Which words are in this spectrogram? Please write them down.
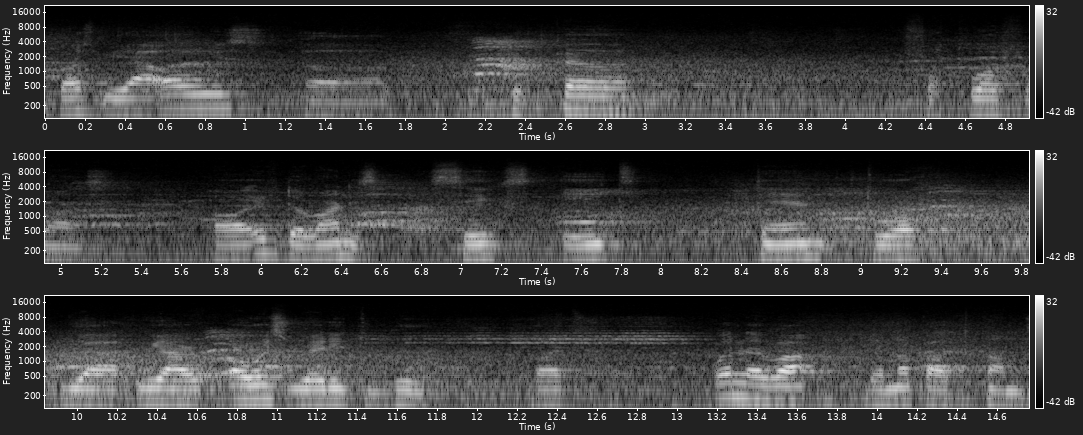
because we are always uh, prepare for 12 rounds. Or if the round is 6, 8, 10, 12, we are, we are always ready to go. But whenever the knockout comes,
